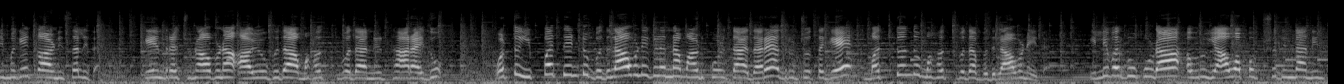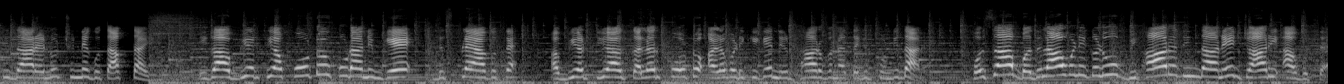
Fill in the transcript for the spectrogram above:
ನಿಮಗೆ ಕಾಣಿಸಲಿದೆ. ಕೇಂದ್ರ ಚುನಾವಣಾ ಆಯೋಗದ ಮಹತ್ವದ ನಿರ್ಧಾರ ಇದು. ಒಟ್ಟು ಇಪ್ಪತ್ತೆಂಟು ಬದಲಾವಣೆಗಳನ್ನ ಮಾಡಿಕೊಳ್ತಾ ಇದ್ದಾರೆ. ಅದ್ರ ಜೊತೆಗೆ ಮತ್ತೊಂದು ಮಹತ್ವದ ಬದಲಾವಣೆ ಇದೆ. ಇಲ್ಲಿವರೆಗೂ ಕೂಡ ಅವರು ಯಾವ ಪಕ್ಷದಿಂದ ನಿಂತಿದ್ದಾರೆ ಅನ್ನೋ ಚಿಹ್ನೆ ಗೊತ್ತಾಗ್ತಾ ಇತ್ತು ಈಗ ಅಭ್ಯರ್ಥಿಯ ಫೋಟೋ ಕೂಡ ನಿಮಗೆ ಡಿಸ್ಪ್ಲೇ ಆಗುತ್ತೆ. ಅಭ್ಯರ್ಥಿಯ ಕಲರ್ ಫೋಟೋ ಅಳವಡಿಕೆಗೆ ನಿರ್ಧಾರವನ್ನ ತೆಗೆದುಕೊಂಡಿದ್ದಾರೆ. ಹೊಸ ಬದಲಾವಣೆಗಳು ಬಿಹಾರದಿಂದಾನೇ ಜಾರಿ ಆಗುತ್ತೆ.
